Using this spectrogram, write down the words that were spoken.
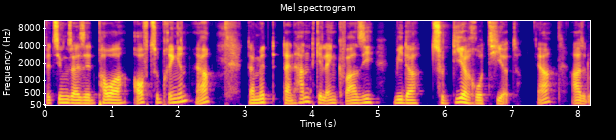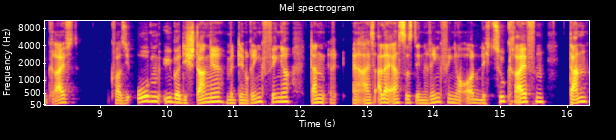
bzw. Power aufzubringen, ja, damit dein Handgelenk quasi wieder zu dir rotiert, ja. Also du greifst quasi oben über die Stange mit dem Ringfinger, dann äh, als allererstes den Ringfinger ordentlich zugreifen, dann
